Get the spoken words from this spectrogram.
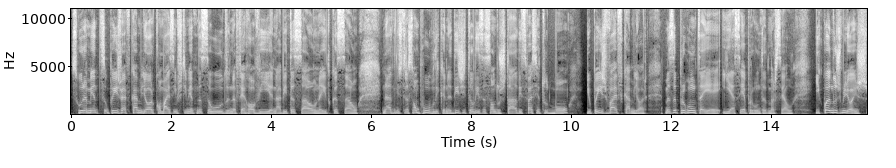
Seguramente o país vai ficar melhor com mais investimento na saúde, na ferrovia, na habitação, na educação, na administração pública, na digitalização do Estado. Isso vai ser tudo bom e o país vai ficar melhor. Mas a pergunta é, e essa é a pergunta de Marcelo, e quando os milhões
